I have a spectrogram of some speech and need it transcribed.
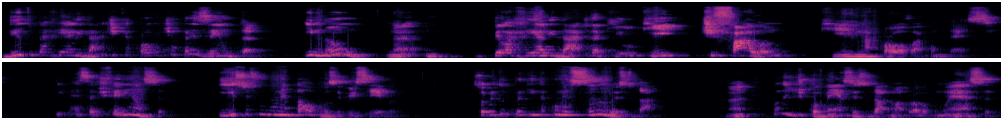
dentro da realidade que a prova te apresenta. E não né, pela realidade daquilo que te falam que na prova acontece. Tem essa diferença. E isso é fundamental que você perceba, sobretudo para quem está começando a estudar. Né? quando a gente começa a estudar para uma prova como essa,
